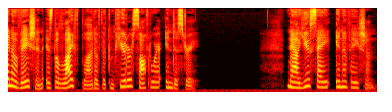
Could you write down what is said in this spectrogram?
innovation is the lifeblood of the computer software industry. Now you say innovation.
